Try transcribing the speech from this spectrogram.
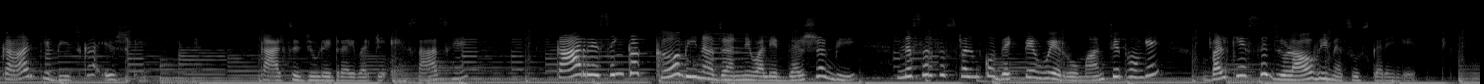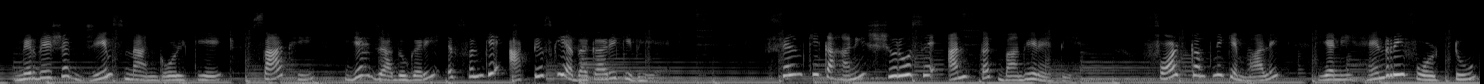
कार के बीच का इश्क है। कार से जुड़े ड्राइवर के एहसास हैं। कार रेसिंग का क भी ना जानने वाले दर्शक भी न सिर्फ़ इस फ़िल्म को देखते हुए रोमांचित होंगे, बल्कि इससे जुड़ाव भी महसूस करेंगे। निर्देशक जेम्स मैनगोल्ड के साथ ही यह जादूगरी इस फ़िल्म के एक्टर्स की अदाकारी की भी है। फ़िल्म की कहानी शुरू से अंत तक बांधे रहती है। फोर्ड कंपनी के मालिक, यानी हेनरी फोर्ड टू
